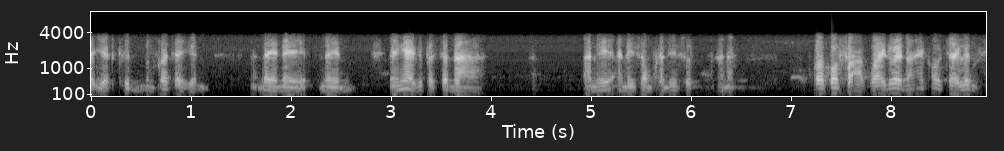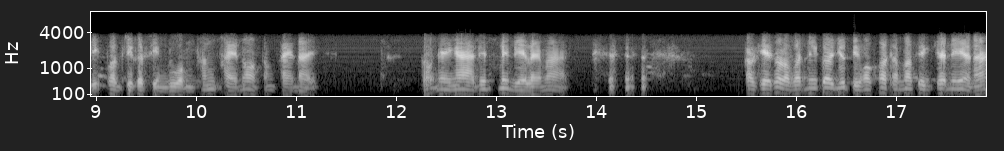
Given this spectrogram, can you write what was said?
ละเอียดขึ้น มันก็จะเห็นในในใน ในแง่วิปัสสนา อันนี้อันนี้สำคัญที่สุดนะก็ก็ฝากไว้ด้วยนะให้เข้าใจเรื่องสิ่งความจริงกับเสียงดวงทั้งภายนอกทั้งภายใน ก็ง่ายๆไม่ไม่มีอะไรมาก โอเคสำหรับวันนี้ก็ยุติหัวข้อธรรมะเพียงแค่นี้นะ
